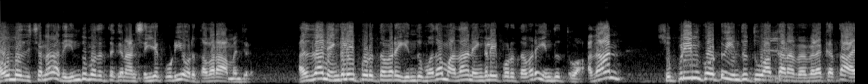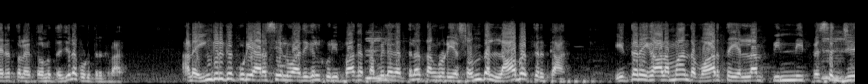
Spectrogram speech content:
அவமதிச்சனா அது இந்து மதத்துக்கு நான் செய்யக்கூடிய ஒரு தவறா அமைஞ்சிடும் அதுதான் எங்களை பொறுத்தவரை இந்து மதம் அதான் எங்களை பொறுத்தவரை இந்துத்துவா அதான் சுப்ரீம் கோர்ட்டும் இந்துத்துவாக்கான விளக்கத்தை ஆயிரத்தி தொள்ளாயிரத்தி தொண்ணூத்தஞ்சுல கொடுத்திருக்கிறாங்க. ஆனா இங்க இருக்கக்கூடிய அரசியல்வாதிகள் குறிப்பாக தமிழகத்துல தங்களுடைய சொந்த லாபத்திற்காக இத்தனை காலமா அந்த வார்த்தை எல்லாம் பின்னி பிசைஞ்சு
